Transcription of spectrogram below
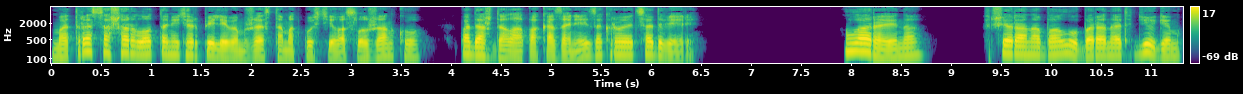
Матресса Шарлотта нетерпеливым жестом отпустила служанку, подождала, пока за ней закроется дверь. «Лорейна, вчера на балу баронет Дюгем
